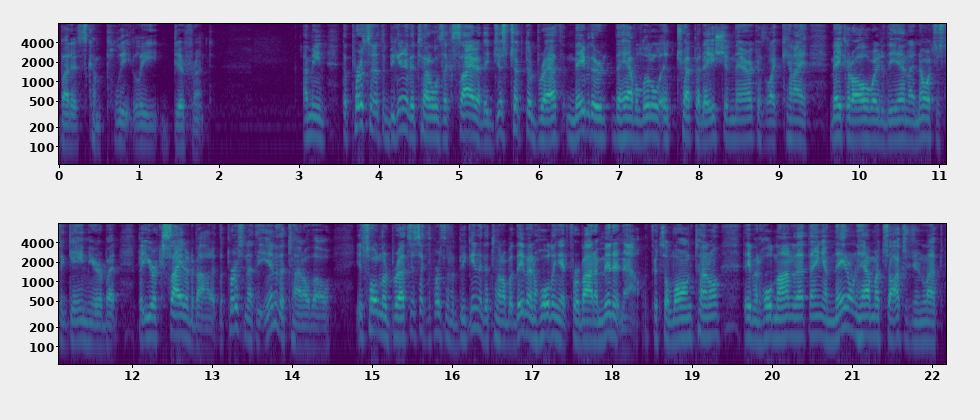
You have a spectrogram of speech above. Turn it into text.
but it's completely different. I mean, the person at the beginning of the tunnel is excited. They just took their breath. Maybe they they have a little trepidation there because, like, can I make it all the way to the end? I know it's just a game here, but but you're excited about it. The person at the end of the tunnel, though, is holding their breath just like the person at the beginning of the tunnel, but they've been holding it for about a minute now. If it's a long tunnel, they've been holding on to that thing and they don't have much oxygen left.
